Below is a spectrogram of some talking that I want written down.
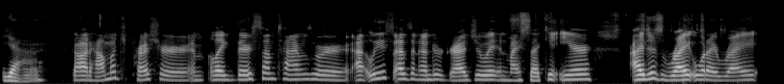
yeah God, how much pressure. And like there's some times where at least as an undergraduate in my second year, I just write what I write.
